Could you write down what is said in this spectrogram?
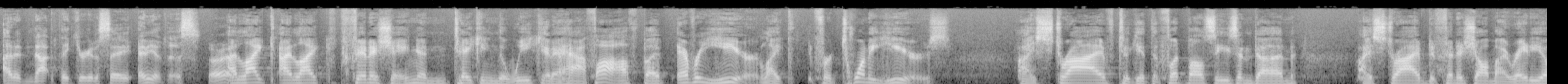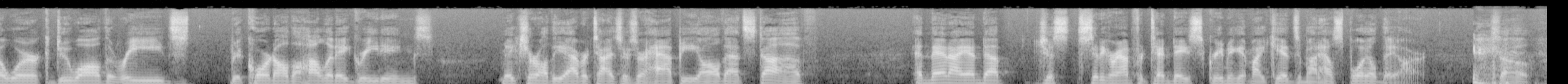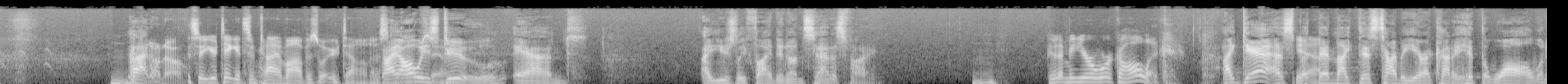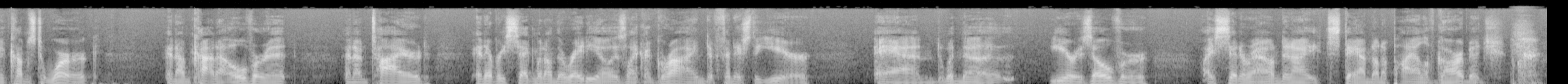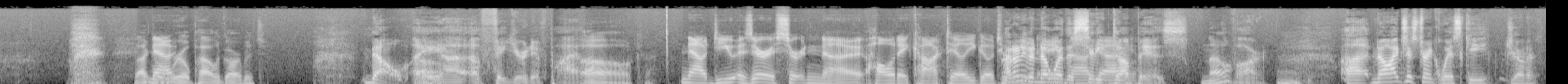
I did not think you were going to say any of this. All right. I like I like finishing and taking the week and a half off, but every year, like for 20 years, I strive to get the football season done. I strive to finish all my radio work, do all the reads, record all the holiday greetings, make sure all the advertisers are happy, all that stuff. And then I end up just sitting around for 10 days screaming at my kids about how spoiled they are. So hmm. I don't know. So you're taking some time off, is what you're telling us. I always do, and I usually find it unsatisfying. 'Cause, I mean, you're a workaholic. I guess, but Yeah. then like this time of year, I kind of hit the wall when it comes to work, and I'm kind of over it, and I'm tired, and every segment on the radio is like a grind to finish the year, and when the year is over, I sit around and I stand on a pile of garbage. Like Now- a real pile of garbage? No, a uh, a figurative pile. Oh, okay. Now, do you? Is there a certain uh, holiday cocktail you go to? I don't even know where the city guy? dump is. No? LeVar. Uh, no, I just drink whiskey, Jonah.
